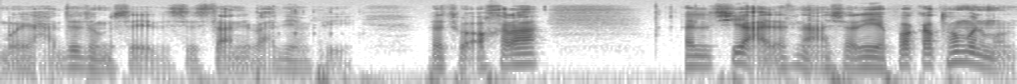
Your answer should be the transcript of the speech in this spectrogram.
ويحددهم السيد السيستاني بعدين في فتوى أخرى الشيعة الإثنى عشرية فقط هم المؤمنون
